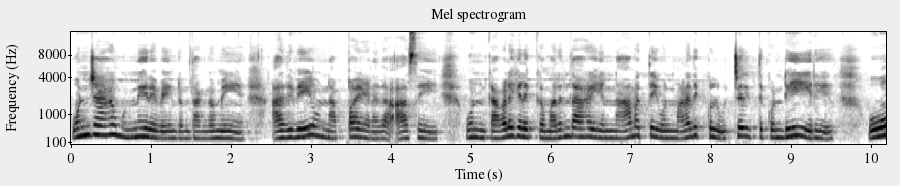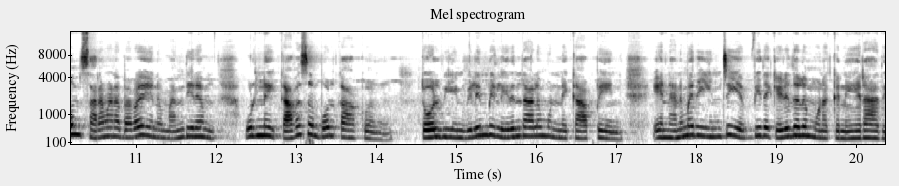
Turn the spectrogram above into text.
ஒன்றாக முன்னேற வேண்டும் தங்கமே. அதுவே உன் அப்பா எனது ஆசை. உன் கவலைகளுக்கு மருந்தாக என் நாமத்தை உன் மனதுக்குள் உச்சரித்து கொண்டே இரு. ஓம் சரவணபவ எனும் மந்திரம் உன்னை கவசம் போல் காக்கும். தோல்வியின் விளிம்பில் இருந்தாலும் உன்னை காப்பேன். என் அனுமதியின்றி எவ்வித கெடுதலும் உனக்கு நேராது.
